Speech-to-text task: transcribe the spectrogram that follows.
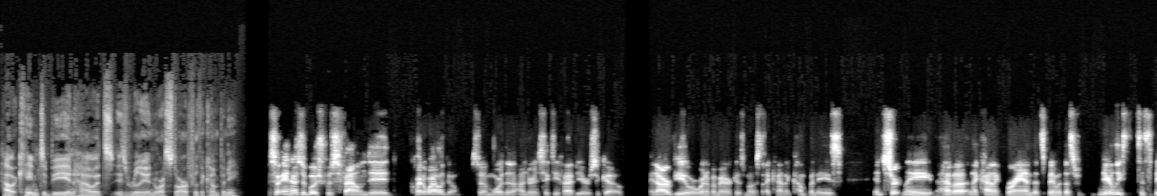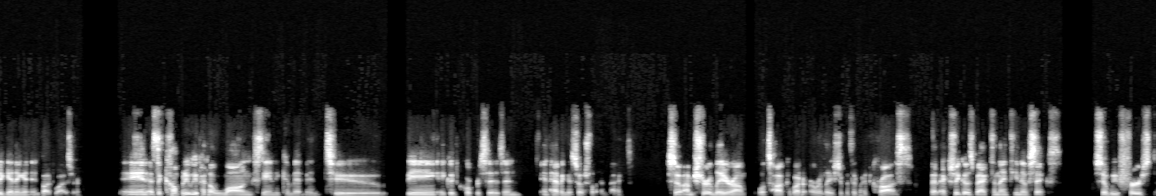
how it came to be, and how it's is really a North Star for the company? So, Anheuser-Busch was founded quite a while ago, so more than 165 years ago. In our view, we're one of America's most iconic companies and certainly have a, an iconic brand that's been with us nearly since the beginning in Budweiser. And as a company, we've had a long standing commitment to being a good corporate citizen and having a social impact. So I'm sure later on we'll talk about our relationship with the Red Cross. That actually goes back to 1906. So we first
